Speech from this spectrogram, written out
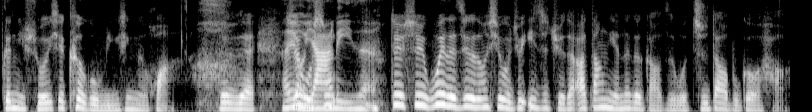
跟你说一些刻骨铭心的话，对不对？很有压力的。对，所以为了这个东西，我就一直觉得啊，当年那个稿子我知道不够好，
